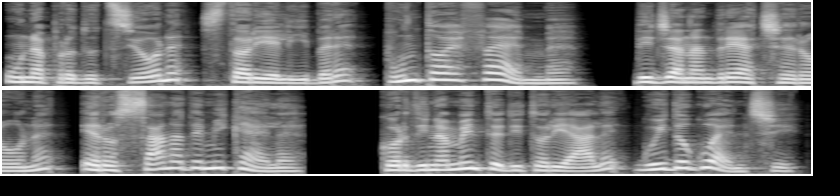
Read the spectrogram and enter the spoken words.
Una produzione storielibere.fm di Gianandrea Cerone e Rossana De Michele. Coordinamento editoriale Guido Guenci.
